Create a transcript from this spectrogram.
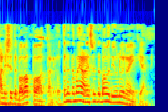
අනිශ්චිත බවක් පවත්වන්නේ. ඔතන තමයි අනිශ්චිත බව දිනු වෙනවා කියන්නේ.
